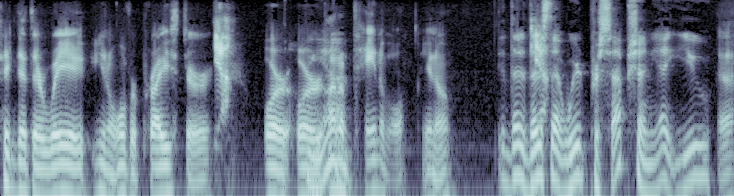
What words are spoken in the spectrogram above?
think that they're way you know overpriced or Yeah. or or Yeah. unobtainable. You know. there, there's that weird perception. Yeah, you Yeah.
